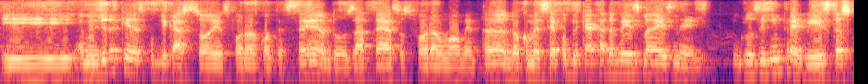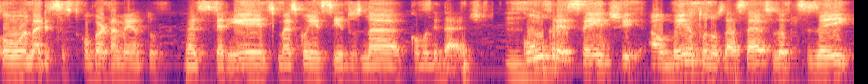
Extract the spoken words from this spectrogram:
E à medida que as publicações foram acontecendo, os acessos foram aumentando, eu comecei a publicar cada vez mais nele. Inclusive entrevistas com analistas do comportamento mais experientes, mais conhecidos na comunidade. Com um crescente aumento nos acessos, eu precisei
